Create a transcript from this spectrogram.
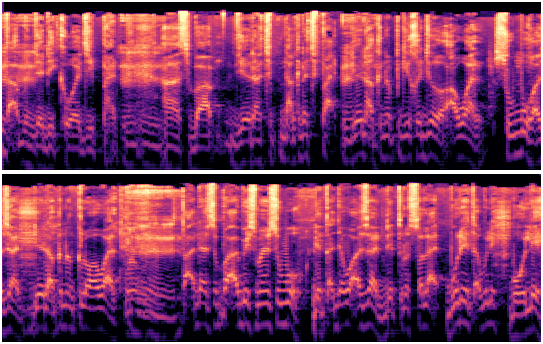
tak hmm. menjadi kewajipan. Hmm. Ha, sebab dia dah cep- nak kena cepat. Hmm. Dia nak kena pergi kerja awal. Subuh azan. Dia nak kena keluar awal. Hmm. Tak ada sebab habis main subuh. Dia tak jawab azan. Dia terus solat. Boleh tak boleh? Boleh.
